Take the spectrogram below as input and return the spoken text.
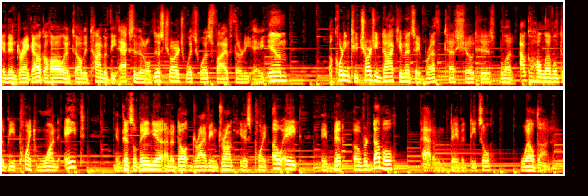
and then drank alcohol until the time of the accidental discharge, which was 5:30 a.m. According to charging documents, a breath test showed his blood alcohol level to be 0.18. In Pennsylvania, an adult driving drunk is 0.08, a bit over double. Adam David Dietzel, well done.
